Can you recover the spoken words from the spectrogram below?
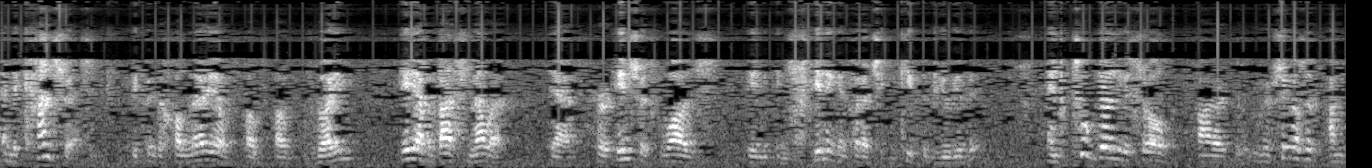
And the contrast between the choleria of, of, of Goyim, Eliab Abbas Melech, that her interest was in, in skinning it so that she can keep the beauty of it. And two girl Yisrael are, I'm,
